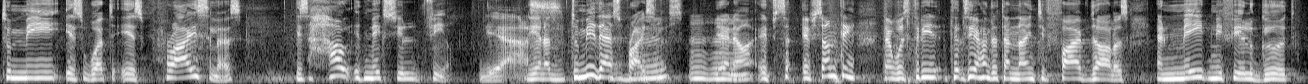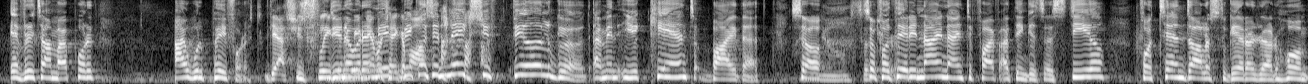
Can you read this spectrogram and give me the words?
to me is what is priceless is how it makes you feel. Yes. You know, to me, that's mm-hmm. priceless. Mm -hmm. You know, if, if something that was three, $395 and made me feel good every time I put it, I will pay for it. Yes, you sleep Do you know what I mean? Because it makes you feel good. I mean, you can't buy that. So, so, so for $39.95, I think it's a steal. For $10 to get it at home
